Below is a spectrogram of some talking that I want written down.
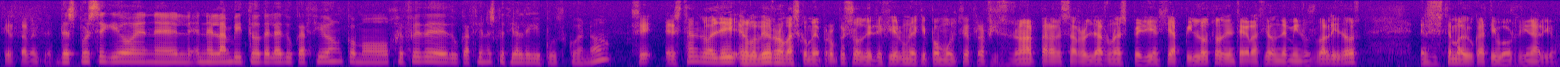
ciertamente. Después siguió en el, en el ámbito de la educación como jefe de Educación Especial de Guipúzcoa, ¿no? Sí, estando allí, el gobierno vasco me propuso dirigir un equipo multiprofesional para desarrollar una experiencia piloto de integración de minusválidos en el sistema educativo ordinario.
